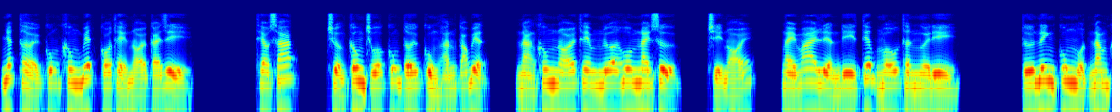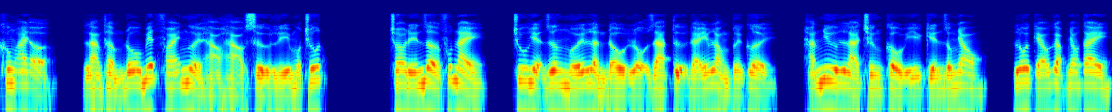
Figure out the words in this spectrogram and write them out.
nhất thời cũng không biết có thể nói cái gì. Theo sát, trưởng công chúa cũng tới cùng hắn cáo biệt, nàng không nói thêm nữa hôm nay sự, chỉ nói, ngày mai liền đi tiếp mẫu thân ngươi đi. Từ Ninh cung một năm không ai ở, làm thẩm đô biết phái người hảo hảo xử lý một chút. Cho đến giờ phút này, Chu Hiện Dương mới lần đầu lộ ra tự đáy lòng tươi cười, hắn như là trưng cầu ý kiến giống nhau, lôi kéo gặp nhau tay,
